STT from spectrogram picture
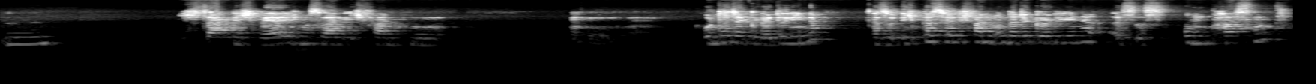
Mhm. Ich sage nicht wer, ich muss sagen, ich fand ihn unter der Gürtellinie also ich persönlich fand unter der Gürtellinie, es ist unpassend.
